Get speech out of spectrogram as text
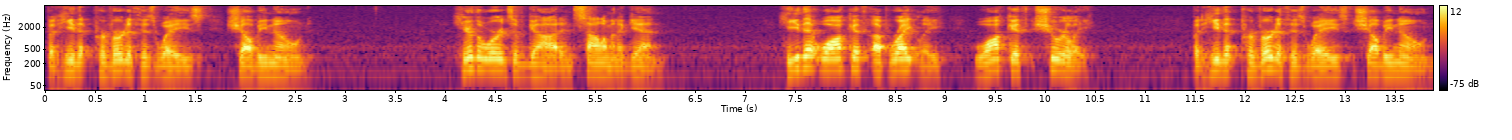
but he that perverteth his ways shall be known. Hear the words of God and Solomon again. He that walketh uprightly walketh surely, but he that perverteth his ways shall be known.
